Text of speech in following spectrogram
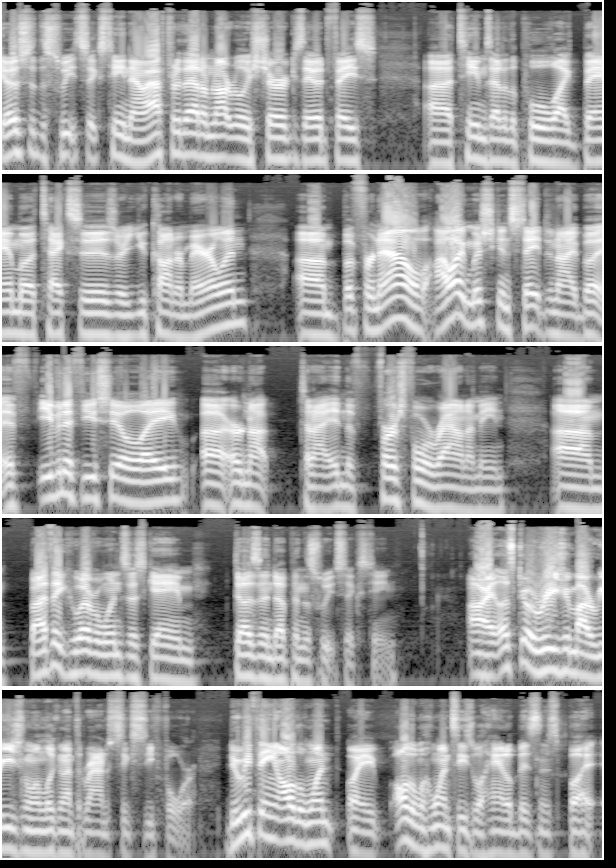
goes to the Sweet 16. Now, after that, I'm not really sure because they would face uh, teams out of the pool like Bama, Texas, or UConn or Maryland. Um, but for now, I like Michigan State tonight. But if even if UCLA uh, or not tonight in the first four round, I mean, um, but I think whoever wins this game does end up in the Sweet 16. All right, let's go region by region when looking at the round of 64. Do we think all the one wait, all the one seeds will handle business? But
